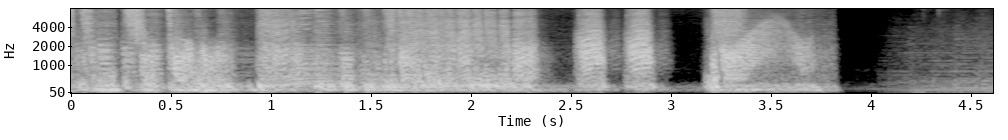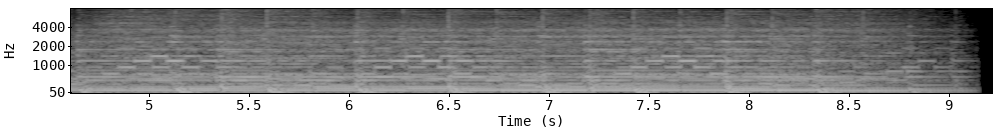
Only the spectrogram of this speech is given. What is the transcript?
distance of every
